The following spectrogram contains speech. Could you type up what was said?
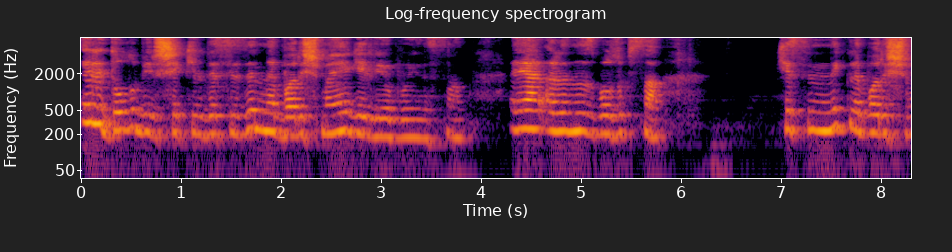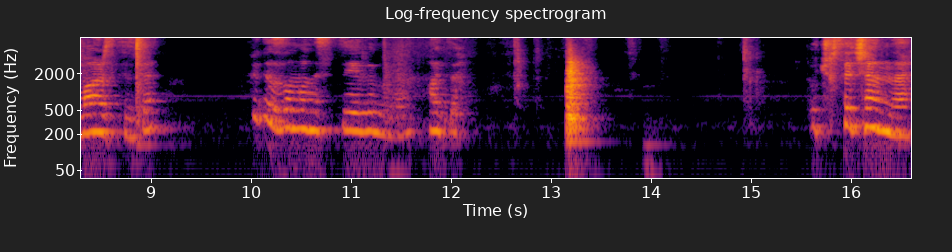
eli dolu bir şekilde sizinle barışmaya geliyor bu insan. Eğer aranız bozuksa kesinlikle barış var size. Bir de zaman isteyelim mi? Hadi. Üç seçenler.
